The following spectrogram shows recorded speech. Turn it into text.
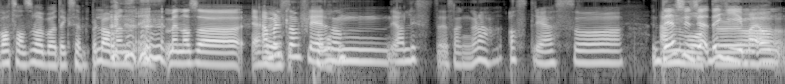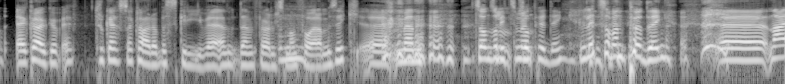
Mats Hansen var bare et eksempel, da. Men, men altså jeg hører Ja, men liksom flere sånn ja, listesanger, da. Astrid S og Det jeg, det gir meg jo Jeg, ikke, jeg tror ikke jeg skal klare å beskrive den følelsen man får av musikk. eh, Men sånn som, Litt som en sånn, pudding. Litt som en pudding. Eh, nei,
